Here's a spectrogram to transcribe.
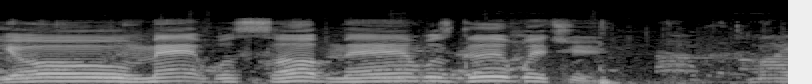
Yo, Matt, what's up, man? What's good with you? My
